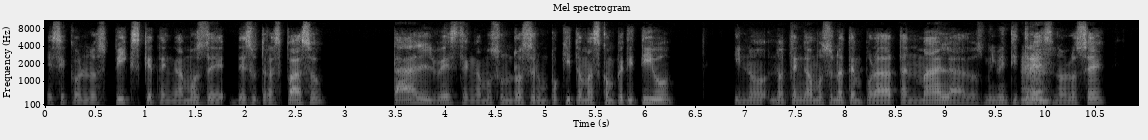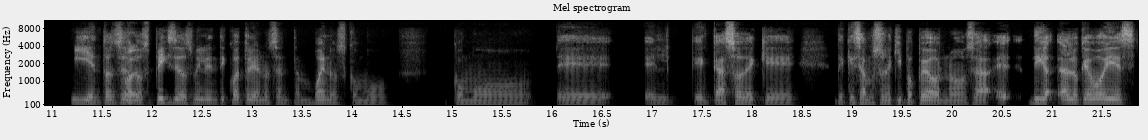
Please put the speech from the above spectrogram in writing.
es que con los picks que tengamos de, de su traspaso, tal vez tengamos un roster un poquito más competitivo y no, no tengamos una temporada tan mala 2023, Mm, no lo sé. Y entonces pues, los picks de 2024 ya no sean tan buenos como, como eh, el, en caso de que de que seamos un equipo peor, ¿no? O sea, eh, diga, a lo que voy es,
